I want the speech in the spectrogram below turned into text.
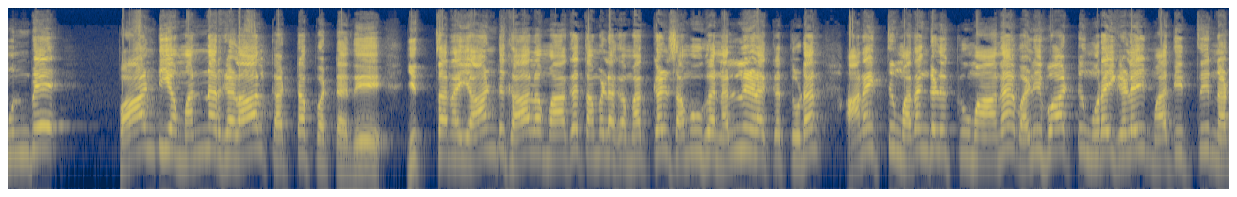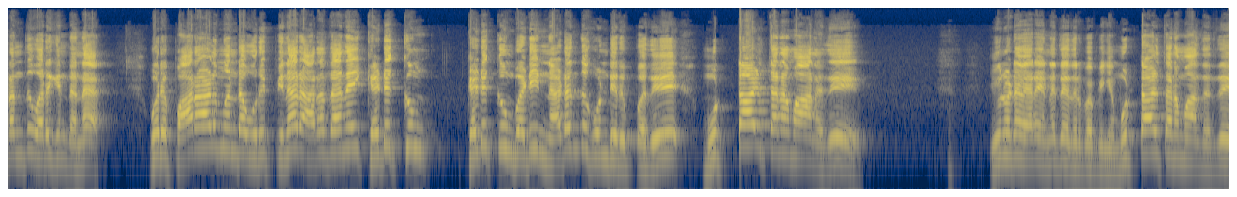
முன்பே பாண்டிய மன்னர்களால் கட்டப்பட்டது. இத்தனை ஆண்டு காலமாக தமிழக மக்கள் சமூக நல்லிணக்கத்துடன் அனைத்து மதங்களுக்குமான வழிபாட்டு முறைகளை மதித்து நடந்து வருகின்றனர். ஒரு பாராளுமன்ற உறுப்பினர் அரதனை கெடுக்கும் கெடுக்கும்படி நடந்து கொண்டிருப்பது முட்டாள்தனமானது. இவனோட வேற என்னத்தை எதிர்பார்ப்பீங்க? முட்டாள்தனமானது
